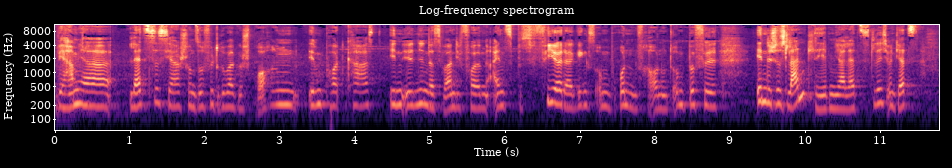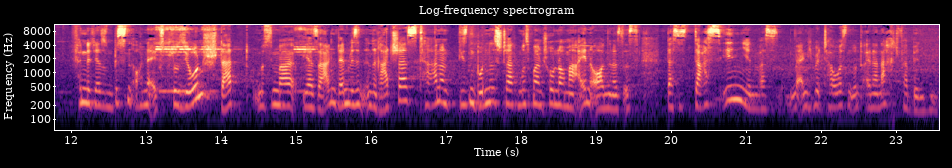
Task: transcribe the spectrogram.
Wir haben ja letztes Jahr schon so viel drüber gesprochen im Podcast in Indien. Das waren die Folgen 1 bis 4. Da ging es um Brunnenfrauen und um Büffel. Indisches Landleben ja letztlich. Und jetzt findet ja so ein bisschen auch eine Explosion statt, müssen wir ja sagen, denn wir sind in Rajasthan und diesen Bundesstaat muss man schon noch mal einordnen. Das ist das, ist das Indien, was wir eigentlich mit Tausend und einer Nacht verbinden.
